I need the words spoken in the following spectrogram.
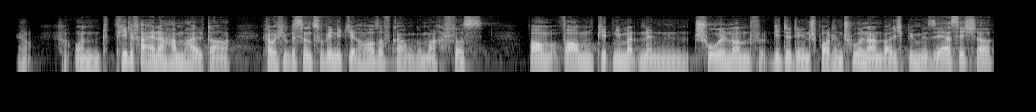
Ja. Und viele Vereine haben halt da, glaube ich, ein bisschen zu wenig ihre Hausaufgaben gemacht. Dass, warum, warum geht niemand in Schulen und bietet den Sport in Schulen an? Weil ich bin mir sehr sicher,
